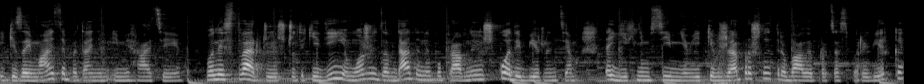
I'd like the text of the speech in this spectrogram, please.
які займаються питанням імміграції. Вони стверджують, що такі дії можуть завдати непоправної шкоди біженцям та їхнім сім'ям, які вже пройшли тривалий процес перевірки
